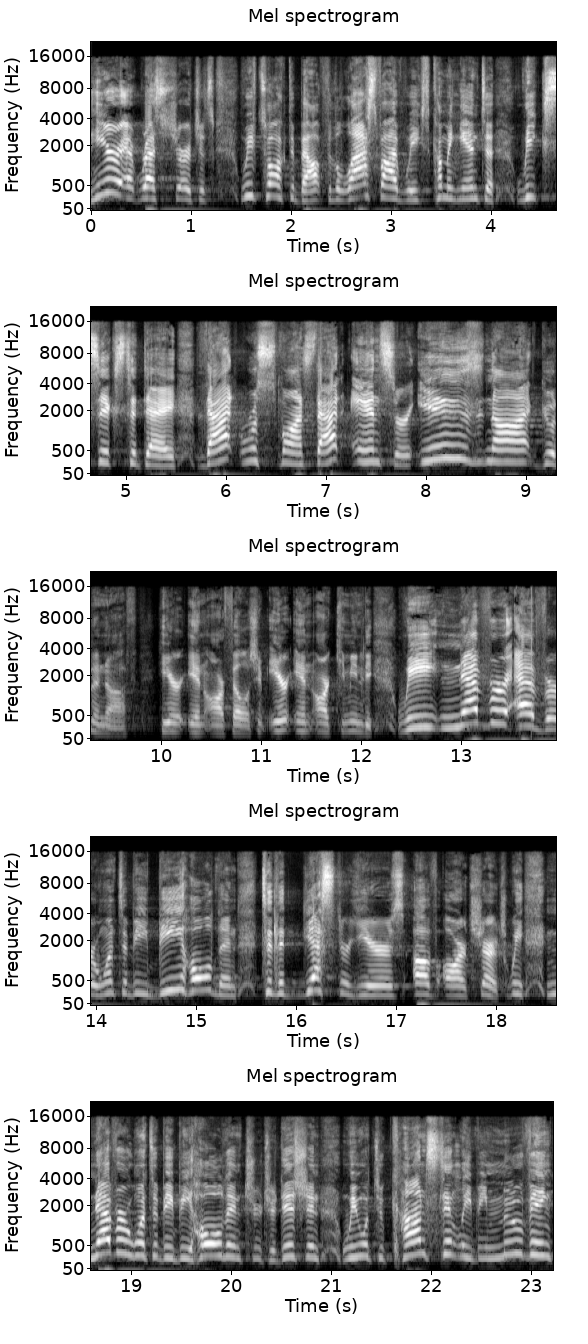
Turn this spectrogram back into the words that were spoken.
here at Rest Church, it's, we've talked about for the last five weeks, coming into week six today, that response, that answer is not good enough here in our fellowship, here in our community. We never ever want to be beholden to the yesteryears of our church. We never want to be beholden to tradition. We want to constantly be moving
